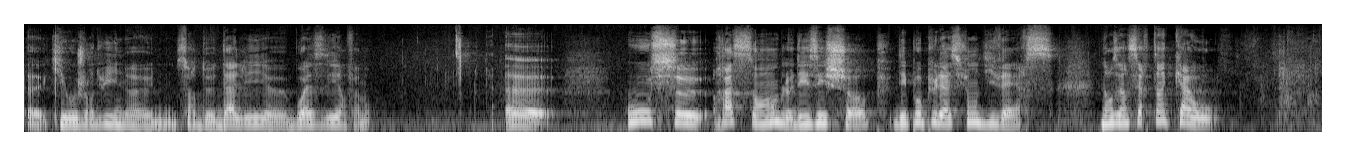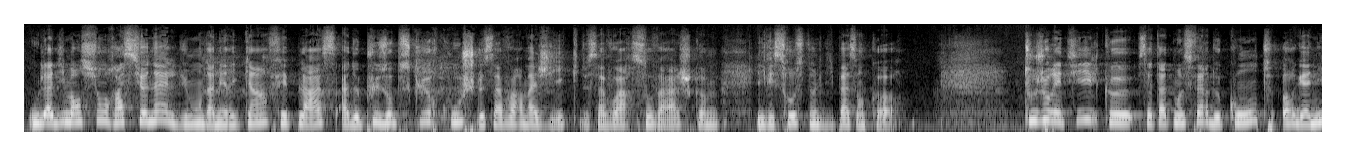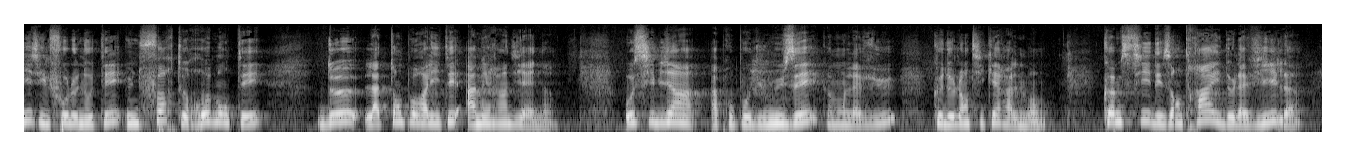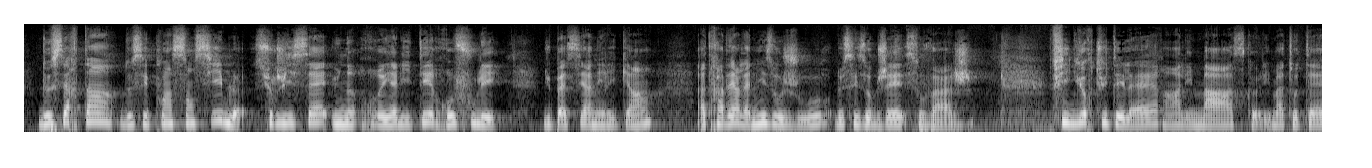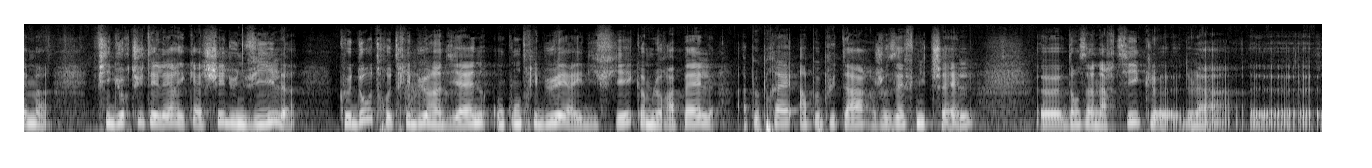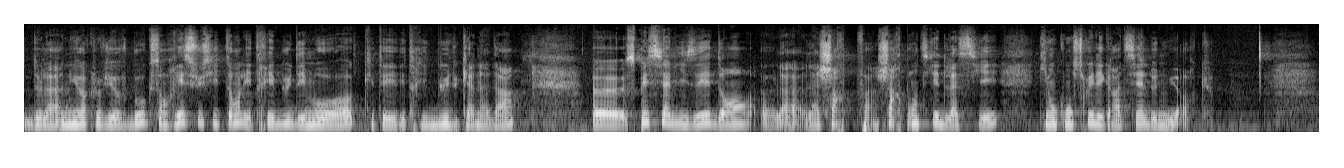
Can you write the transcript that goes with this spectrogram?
euh, qui est aujourd'hui une, sorte d'allée boisée, enfin euh, où se rassemblent des échoppes, des populations diverses, dans un certain chaos, où la dimension rationnelle du monde américain fait place à de plus obscures couches de savoir magique, de savoir sauvage, comme Lévi-Strauss ne le dit pas encore. Toujours est-il que cette atmosphère de conte organise, il faut le noter, une forte remontée de la temporalité amérindienne aussi bien à propos du musée, comme on l'a vu, que de l'antiquaire allemand. Comme si des entrailles de la ville, de certains de ces points sensibles, surgissait une réalité refoulée du passé américain à travers la mise au jour de ces objets sauvages. Figure tutélaire, hein, les masques, les matothèmes, figure tutélaire et cachée d'une ville que d'autres tribus indiennes ont contribué à édifier, comme le rappelle à peu près un peu plus tard Joseph Mitchell euh, dans un article de la, euh, de la New York Review of Books en ressuscitant les tribus des Mohawks, qui étaient des tribus du Canada, euh, spécialisées dans la, la charpentier de l'acier, qui ont construit les gratte-ciel de New York.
